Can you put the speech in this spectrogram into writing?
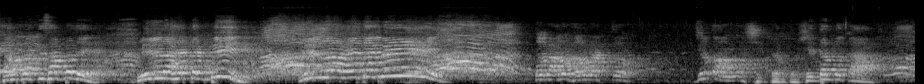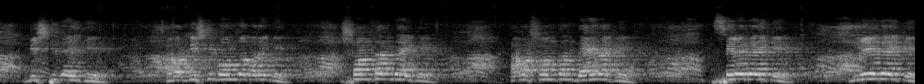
খেলা প্র্যাকটিস আপনাদের লিল্লাহে তাকবীর। লিল্লাহে তাকবীর। তবে আরও ভালো লাগতো। যেহেতু আল্লাহর সিদ্ধান্ত সিদ্ধান্ত কার? বৃষ্টি দেয় কে? আবার বৃষ্টি বন্ধ করে কে? সন্তান দেয় কে? আমার সন্তান দেয় না কে? ছেলে দেয় কে? মেয়ে দেয় কে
